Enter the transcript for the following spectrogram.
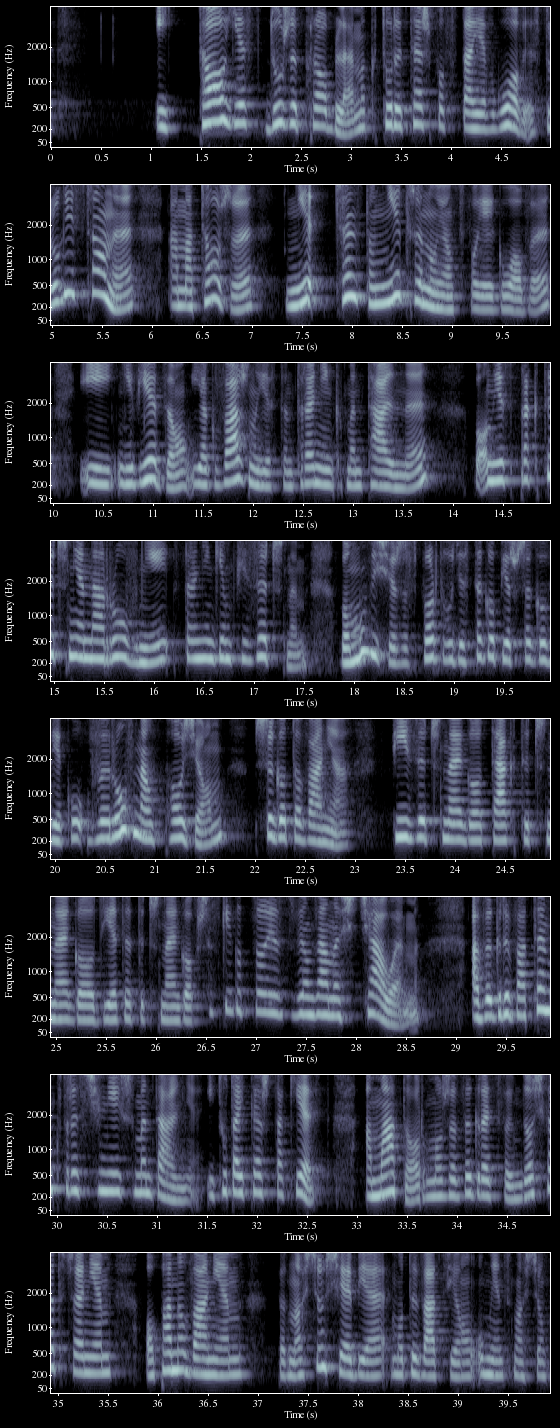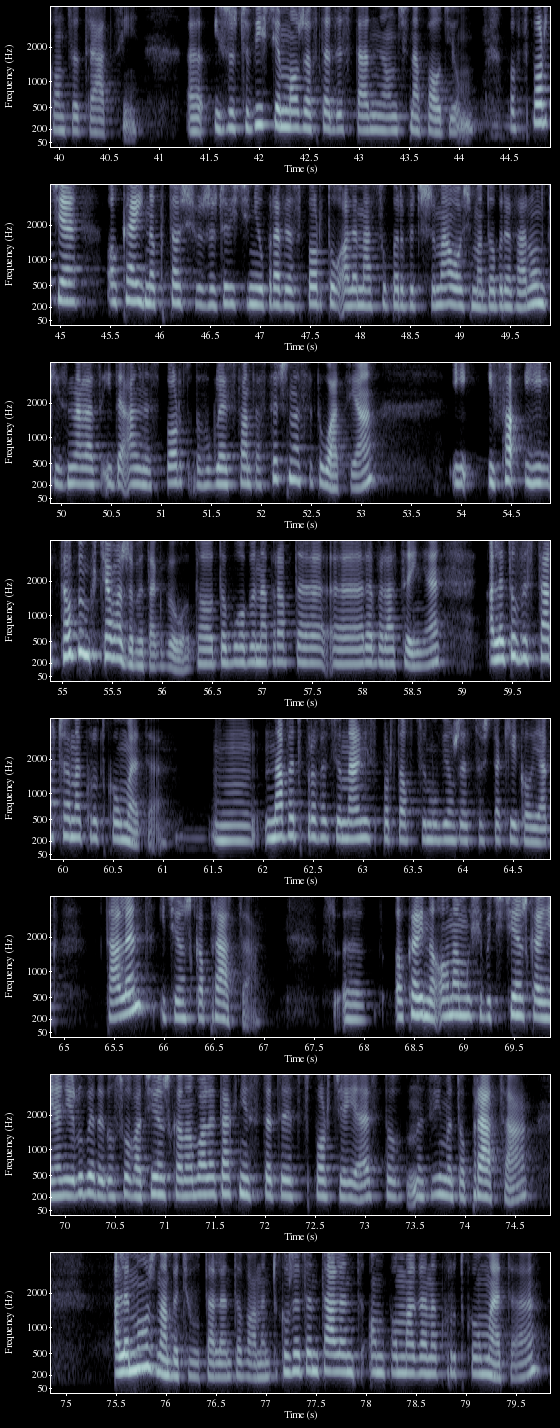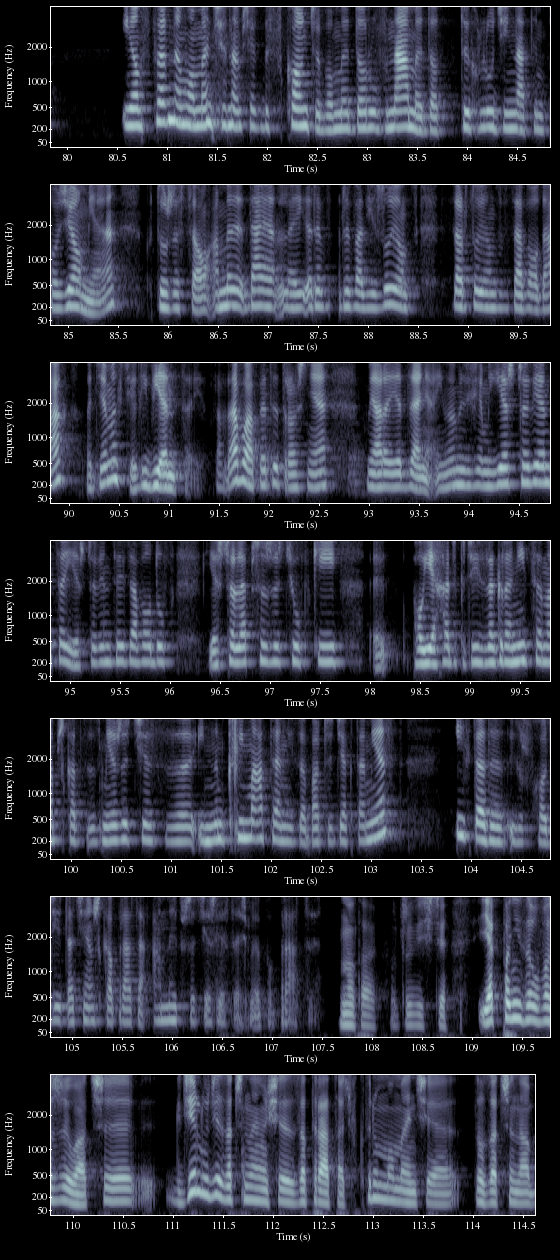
I to jest duży problem, który też powstaje w głowie. Z drugiej strony, amatorzy nie, często nie trenują swojej głowy i nie wiedzą, jak ważny jest ten trening mentalny, bo on jest praktycznie na równi z treningiem fizycznym. Bo mówi się, że sport XXI wieku wyrównał poziom przygotowania fizycznego, taktycznego, dietetycznego, wszystkiego, co jest związane z ciałem a wygrywa ten, który jest silniejszy mentalnie. I tutaj też tak jest. Amator może wygrać swoim doświadczeniem, opanowaniem, pewnością siebie, motywacją, umiejętnością koncentracji. E, I rzeczywiście może wtedy stanąć na podium. Bo w sporcie, okej, okay, no ktoś rzeczywiście nie uprawia sportu, ale ma super wytrzymałość, ma dobre warunki, znalazł idealny sport, to w ogóle jest fantastyczna sytuacja. I, i, I, to bym chciała, żeby tak było. To, to byłoby naprawdę e, rewelacyjnie ale to wystarcza na krótką metę. Mm, nawet profesjonalni sportowcy mówią, że jest coś takiego jak talent i ciężka praca. Y, okej, okay, no ona musi być ciężka, ja nie lubię tego słowa ciężka, no bo ale tak niestety w sporcie jest, to nazwijmy to praca, ale można być utalentowanym, tylko że ten talent on pomaga na krótką metę i on w pewnym momencie nam się jakby skończy, bo my dorównamy do tych ludzi na tym poziomie, którzy są, a my dalej rywalizując, startując w zawodach, będziemy chcieli więcej, prawda? Bo apetyt rośnie w miarę jedzenia i my będziemy jeszcze więcej, jeszcze więcej zawodów, jeszcze lepsze życiówki, y, pojechać gdzieś za granicę, na przykład zmierzyć się z innym klimatem i zobaczyć, jak tam jest. I wtedy już wchodzi ta ciężka praca, a my przecież jesteśmy po pracy. No tak, oczywiście. Jak pani zauważyła, czy gdzie ludzie zaczynają się zatracać? W którym momencie to zaczyna,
